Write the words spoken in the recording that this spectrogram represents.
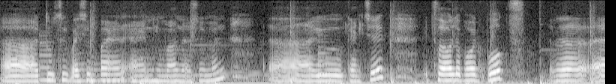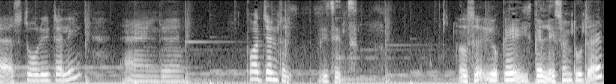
uh, Tulsi and Hima Narasimhan. Uh, you can check. It's all about books storytelling and uh, for general reasons. So you can, you can listen to that.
